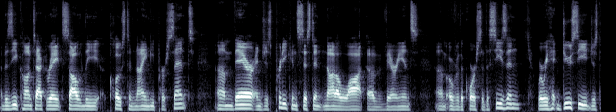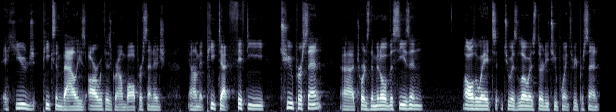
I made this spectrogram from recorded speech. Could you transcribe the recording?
the Z contact rate solidly close to 90% um, there, and just pretty consistent. Not a lot of variance um, over the course of the season. Where we do see just a huge peaks and valleys are with his ground ball percentage. Um, it peaked at 52% uh, towards the middle of the season all the way to, to as low as 32.3%,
